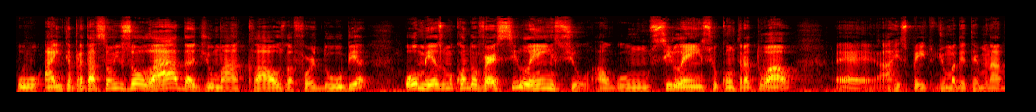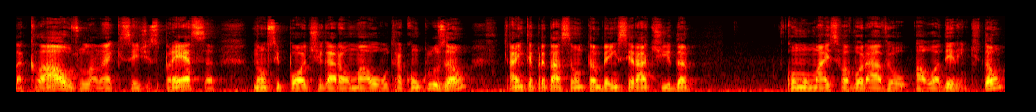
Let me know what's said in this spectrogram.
o, a interpretação isolada de uma cláusula for dúbia ou mesmo quando houver silêncio, algum silêncio contratual é, a respeito de uma determinada cláusula né, que seja expressa, não se pode chegar a uma outra conclusão, a interpretação também será tida como mais favorável ao aderente. Então,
